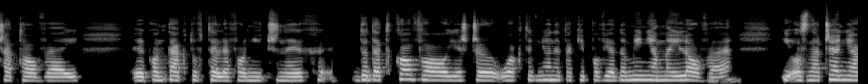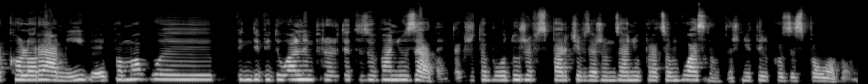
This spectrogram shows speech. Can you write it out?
czatowej, kontaktów telefonicznych. Dodatkowo jeszcze uaktywnione takie powiadomienia mailowe mhm. i oznaczenia kolorami y, pomogły w indywidualnym priorytetyzowaniu zadań. Także to było duże wsparcie w zarządzaniu pracą własną, też nie tylko zespołową.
